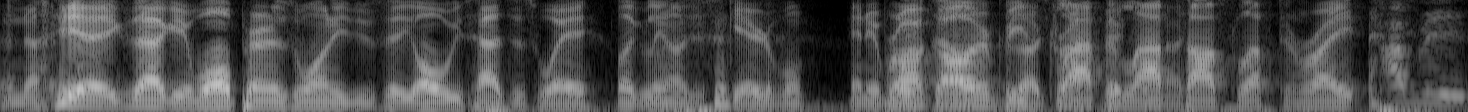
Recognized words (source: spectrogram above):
No, yeah, exactly. Walt Perrin's one. He just he always has his way. Like Leon's just scared of him, and it Brock works out be slapping picks are nice. laptops left and right. I mean,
